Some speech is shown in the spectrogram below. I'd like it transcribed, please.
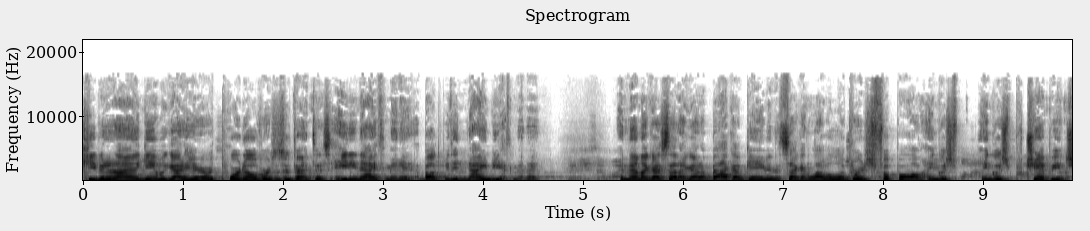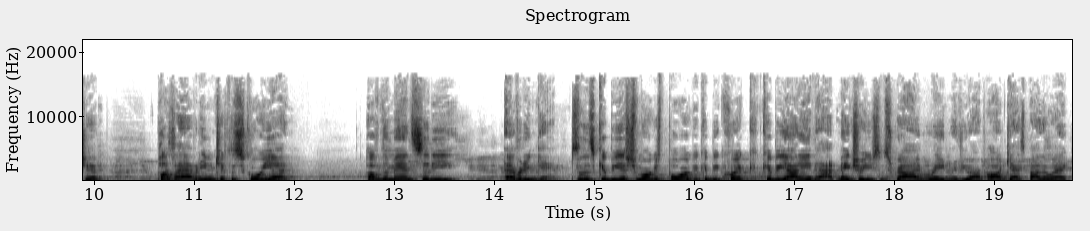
Keeping an eye on the game we got here with Porto versus Juventus, 89th minute, about to be the 90th minute. And then, like I said, I got a backup game in the second level of British football, English English Championship. Plus, I haven't even checked the score yet of the Man City Everton game. So this could be a smorgasbord. It could be quick. It could be any of that. Make sure you subscribe, rate, and review our podcast. By the way,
